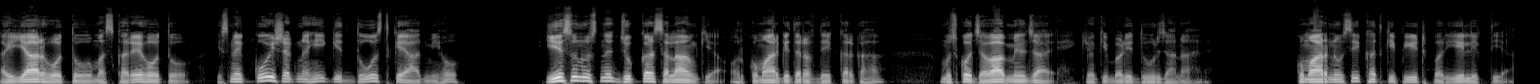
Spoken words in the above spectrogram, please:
अय्यार हो तो मस्खरे हो तो इसमें कोई शक नहीं कि दोस्त के आदमी हो। ये सुन उसने झुककर सलाम किया और कुमार की तरफ़ देखकर कहा, मुझको जवाब मिल जाए, क्योंकि बड़ी दूर जाना है। कुमार ने उसी खत की पीठ पर यह लिख दिया,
